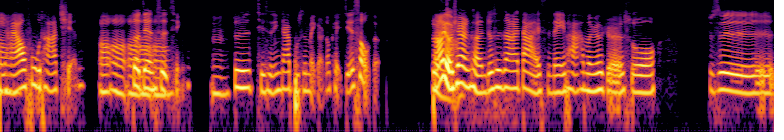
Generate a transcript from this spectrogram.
你还要付他钱，嗯嗯嗯，这件事情，嗯，就是其实应该不是每个人都可以接受的。嗯、然后有些人可能就是站在大 S 那一派，他们就觉得说。就是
